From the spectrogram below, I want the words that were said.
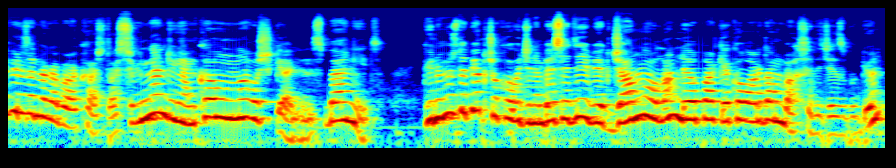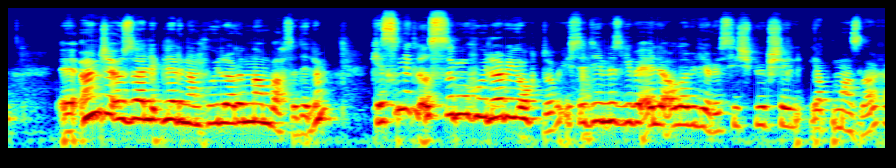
Hepinize merhaba arkadaşlar. Sürüngen Dünyam kanalına hoş geldiniz. Ben Yiğit. Günümüzde birçok avcının beslediği bir canlı olan leopard yakolardan bahsedeceğiz bugün. Ee, önce özelliklerinden, huylarından bahsedelim. Kesinlikle ısırma huyları yoktur. İstediğimiz gibi ele alabiliriz. Hiçbir şey yapmazlar.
